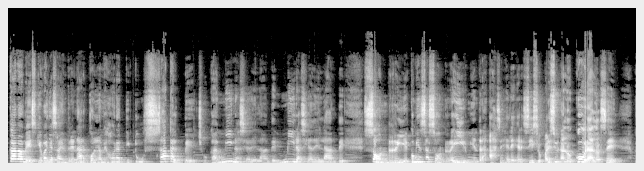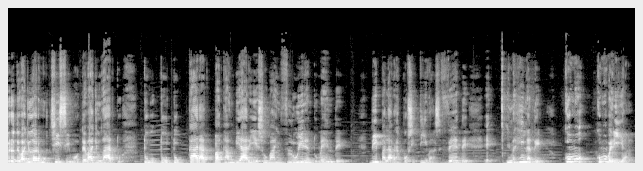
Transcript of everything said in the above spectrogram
Cada vez que vayas a entrenar con la mejor actitud, saca el pecho, camina hacia adelante, mira hacia adelante, sonríe, comienza a sonreír mientras haces el ejercicio. Parece una locura, lo sé, pero te va a ayudar muchísimo, te va a ayudar, tu, tu, tu, cara va a cambiar y eso va a influir en tu mente. Di palabras positivas, vete, eh, imagínate, ¿cómo, ¿cómo vería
